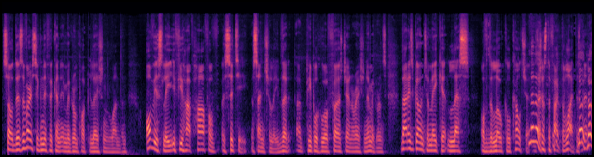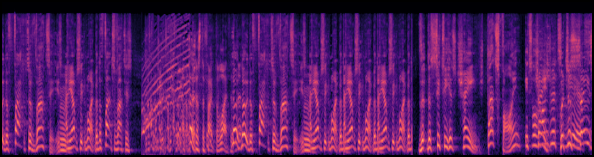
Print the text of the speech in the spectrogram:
So there's a very significant immigrant population in London. Obviously, if you have half of a city, essentially, that are people who are first generation immigrants, that is going to make it less of the local culture. No, no, it's just a fact of life. No, no, the fact of that is, and you're absolutely right, but the fact of that is. It's just a fact of life. No, isn't it? no, the fact of that is, mm. and you're absolutely right, but then you're absolutely right, but then you're absolutely right, but the, the city has changed. That's fine. It's For changed. hundreds But of to years. say it's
